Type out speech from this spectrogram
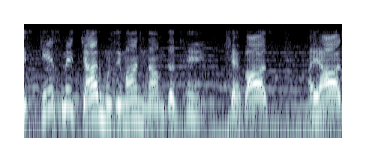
इस केस में चार मुलजिमान नामजद हैं, शहबाज, अयाज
